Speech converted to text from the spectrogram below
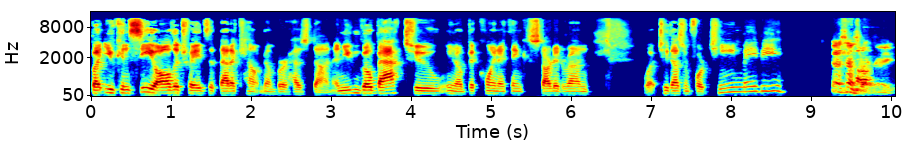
but you can see all the trades that that account number has done. And you can go back to, you know, Bitcoin I think started around what 2014 maybe? That sounds about right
